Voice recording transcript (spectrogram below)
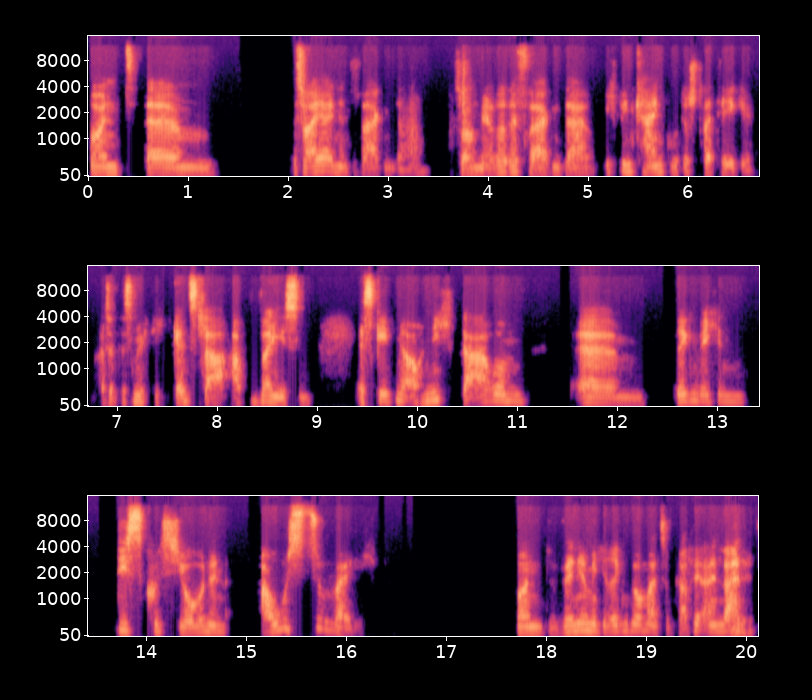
Und ähm, es war ja in den Fragen da, es waren mehrere Fragen da. Ich bin kein guter Stratege. Also das möchte ich ganz klar abweisen. Es geht mir auch nicht darum, ähm, irgendwelchen Diskussionen auszuweichen. Und wenn ihr mich irgendwo mal zum Kaffee einladet,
